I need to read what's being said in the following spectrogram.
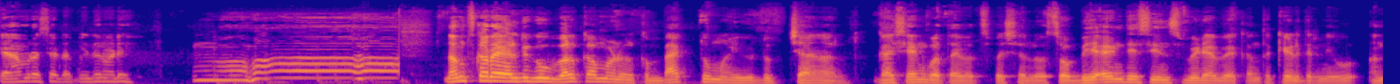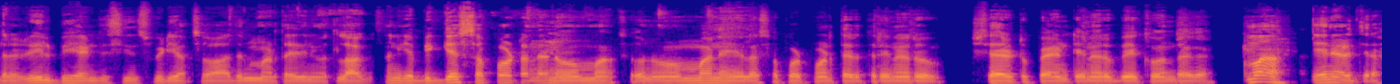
ಕ್ಯಾಮ್ರಾ ಸೆಟಪ್ ಇದು ನೋಡಿ. ನಮಸ್ಕಾರ ಎಲ್ರಿಗೂ welcome and welcome back to my YouTube channel guys ಏನ್ ಗೊತ್ತಾ ಇವತ್ತು special so behind the scenes video ಬೇಕಂತ ಕೇಳಿದ್ರಿ ನೀವು? ಅಂದ್ರೆ reel behind the scenes video so ಅದನ್ನ ಮಾಡ್ತಾ ಇದೀನಿ ಇವತ್ತು ಲಾಗ್ ನನಗೆ ಬಿಗ್ಗೆಸ್ಟ್ ಸಪೋರ್ಟ್ ಅಂದ್ರೆ ನಮ್ಮಮ್ಮ. ಸೊ ನಮ್ಮಮ್ಮನೇ ಎಲ್ಲ ಸಪೋರ್ಟ್ ಮಾಡ್ತಾ ಇರ್ತಾರೆ. ಏನಾದ್ರು ಶರ್ಟ್ ಪ್ಯಾಂಟ್ ಏನಾದ್ರು ಬೇಕು ಅಂದಾಗ. ಅಮ್ಮ, ಏನ್ ಹೇಳ್ತೀರಾ?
